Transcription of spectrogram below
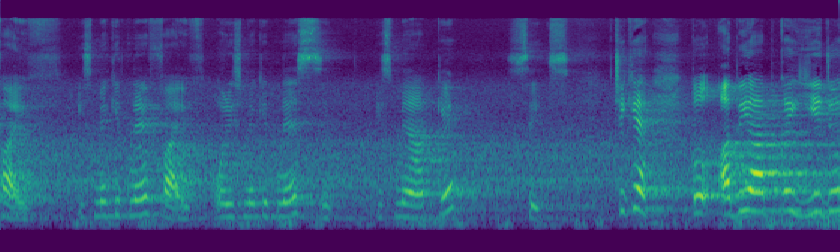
फाइव इसमें कितने हैं? फाइव और इसमें कितने हैं? सिक्स इसमें आपके सिक्स ठीक है? तो अभी आपका ये जो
